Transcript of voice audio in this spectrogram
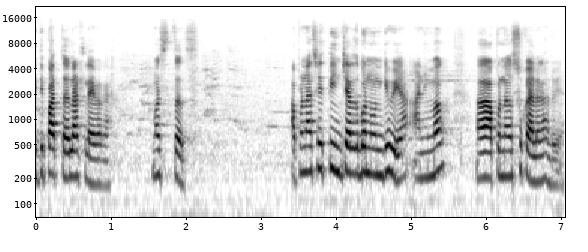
किती पातळ लाटलं आहे बघा. मस्तच. आपण असे तीन चार बनवून घेऊया आणि मग आपण सुकायला घालूया.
